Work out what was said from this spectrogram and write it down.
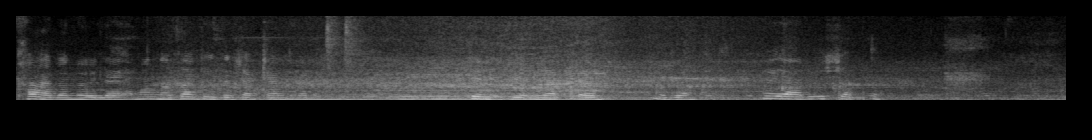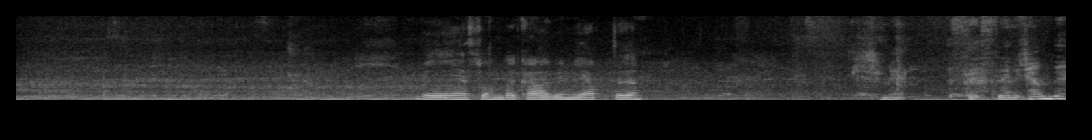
kahvem öyle. Aman nazar değdireceğim kendime de. Temizliğimi yaptım. Bugün bayağı bir iş yaptım. Ve en sonunda kahvemi yaptım. Şimdi sesleneceğim de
